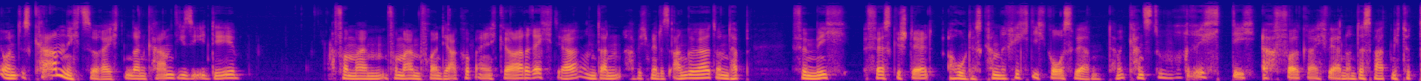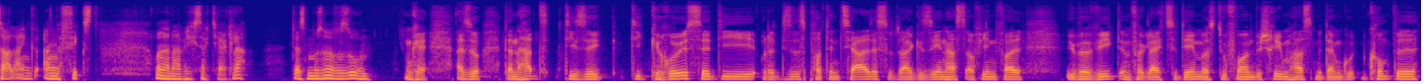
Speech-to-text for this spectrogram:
Und es kam nicht zurecht. Und dann kam diese Idee, von meinem, von meinem Freund Jakob eigentlich gerade recht, ja. Und dann habe ich mir das angehört und habe für mich festgestellt, oh, das kann richtig groß werden. Damit kannst du richtig erfolgreich werden. Und das hat mich total angefixt. Und dann habe ich gesagt, ja klar, das müssen wir versuchen. Okay, also dann hat diese die Größe, die oder dieses Potenzial, das du da gesehen hast, auf jeden Fall überwiegt im Vergleich zu dem, was du vorhin beschrieben hast, mit deinem guten Kumpel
